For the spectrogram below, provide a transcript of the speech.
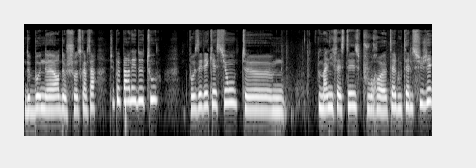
De bonheur de choses comme ça. Tu peux parler de tout. Poser des questions te manifester pour euh, tel ou tel sujet.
